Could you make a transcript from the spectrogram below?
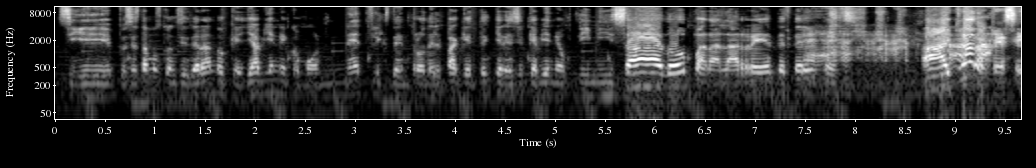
si pues estamos considerando que ya viene como Netflix dentro del paquete, quiere decir que viene optimizado para la red de Telmex. Ay, claro que sí,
